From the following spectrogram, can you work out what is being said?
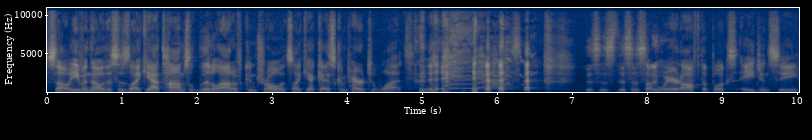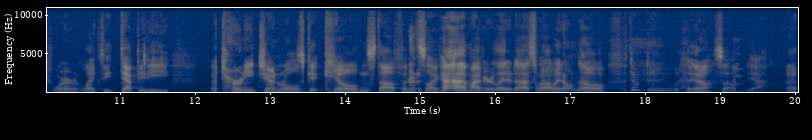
so even though this is like yeah, Tom's a little out of control. It's like yeah, as compared to what? this is this is some weird off the books agency where like the deputy attorney generals get killed and stuff and it's like huh it might be related to us well we don't know you know so yeah Uh,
